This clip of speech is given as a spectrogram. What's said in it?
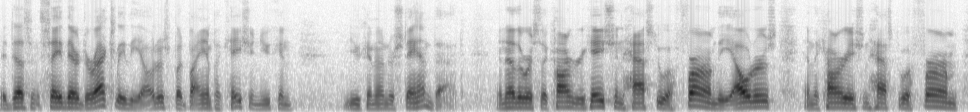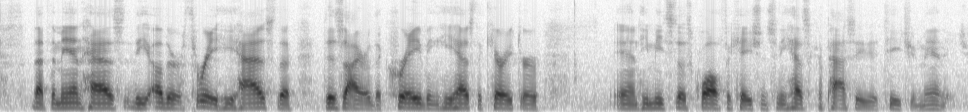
It doesn't say there directly the elders, but by implication you can you can understand that. In other words, the congregation has to affirm the elders and the congregation has to affirm that the man has the other three. He has the desire, the craving, he has the character, and he meets those qualifications, and he has the capacity to teach and manage.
